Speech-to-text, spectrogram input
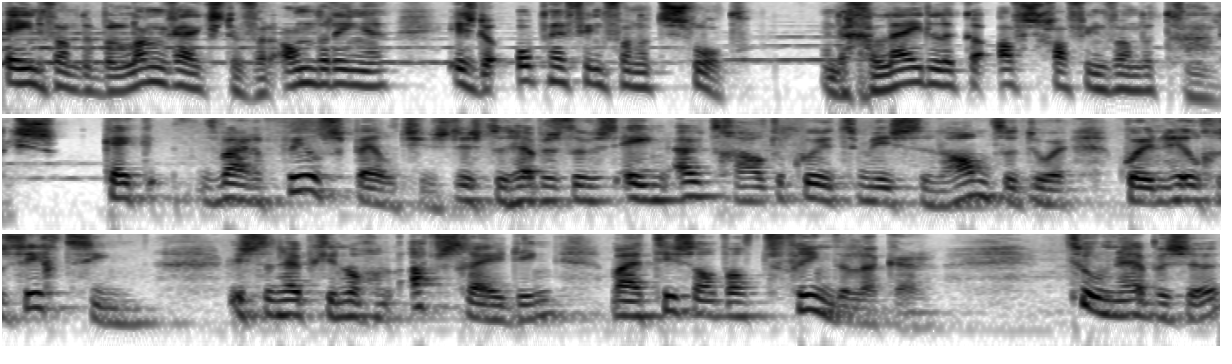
Een van de belangrijkste veranderingen is de opheffing van het slot en de geleidelijke afschaffing van de tralies. Kijk, het waren veel speltjes. Dus toen hebben ze er eens één uitgehaald. Dan kon je tenminste een hand erdoor. kon je een heel gezicht zien. Dus dan heb je nog een afscheiding. Maar het is al wat vriendelijker. Toen hebben ze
